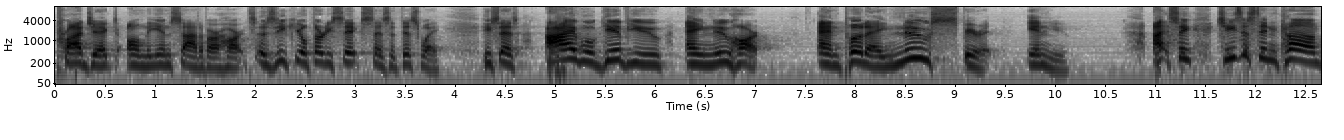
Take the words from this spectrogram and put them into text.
project on the inside of our hearts. Ezekiel 36 says it this way He says, I will give you a new heart and put a new spirit in you. I, see, Jesus didn't come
